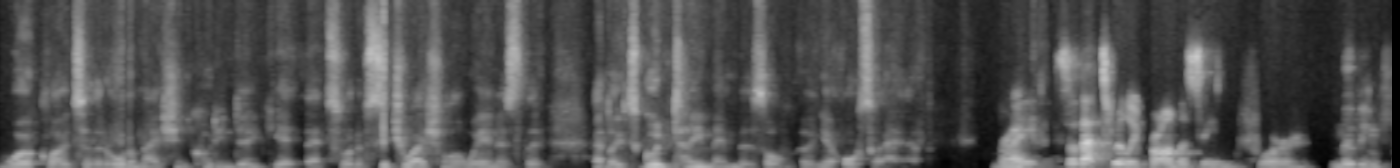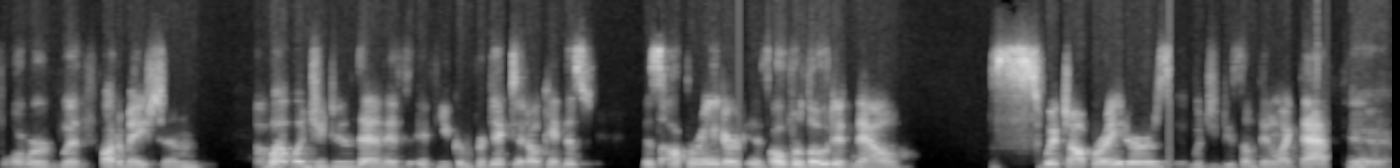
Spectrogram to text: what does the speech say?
workload so that automation could indeed get that sort of situational awareness that at least good team members also have. Right. So that's really promising for moving forward with automation. What would you do then if, if you can predict it? Okay, this this operator is overloaded now. Switch operators. Would you do something like that? Yeah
